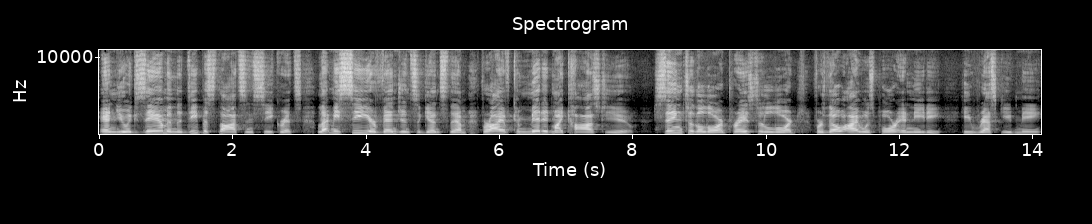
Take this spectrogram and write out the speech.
and you examine the deepest thoughts and secrets. Let me see your vengeance against them, for I have committed my cause to you. Sing to the Lord, praise to the Lord. For though I was poor and needy, he rescued me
